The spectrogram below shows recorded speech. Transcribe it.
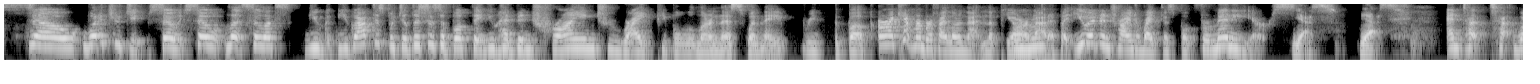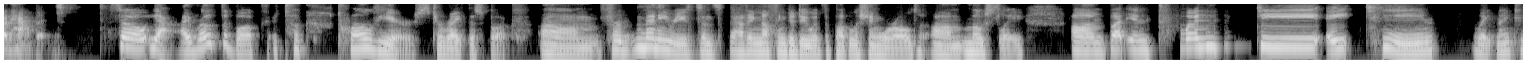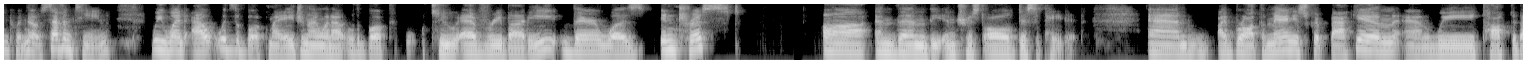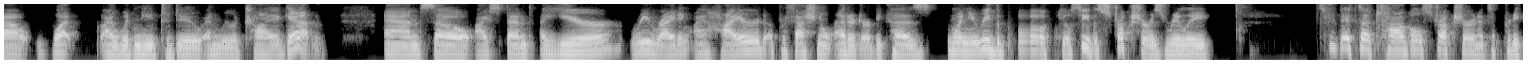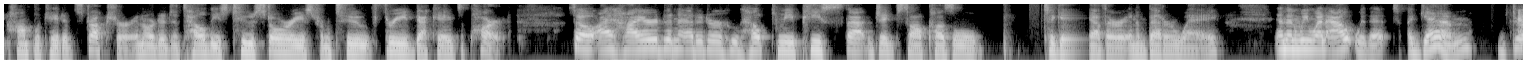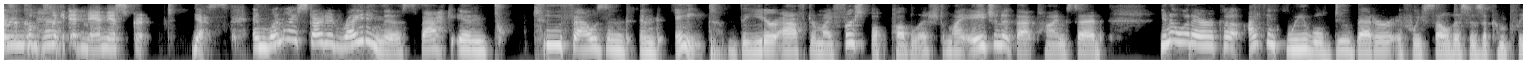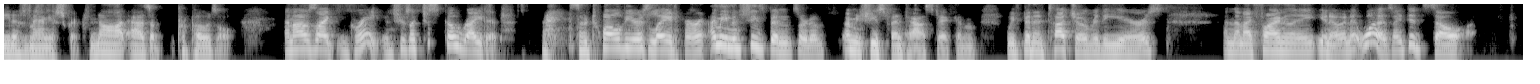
So what did you do? So so let's so let's you you got this book. This is a book that you had been trying to write. People will learn this when they read the book. Or I can't remember if I learned that in the PR mm-hmm. about it, but you had been trying to write this book for many years. Yes. Yes. And t- t- what happened? So yeah, I wrote the book. It took 12 years to write this book um, for many reasons, having nothing to do with the publishing world, um, mostly. Um, but in 2018, wait 1920 no 17 we went out with the book. My agent and i went out with the book to everybody. There was interest uh, and then the interest all dissipated. And i brought the manuscript back in and we talked about what i would need to do and we would try again. And so i spent a year rewriting. I hired a professional editor because when you read the book you'll see the structure is really it's a toggle structure and it's a pretty complicated structure in order to tell these two stories from two three decades apart. So i hired an editor who helped me piece that jigsaw puzzle together in a better way. And then we went out with it again during as a completed pan- manuscript. Yes. And when i started writing this back in t- 2008 the year after my first book published my agent at that time said you know what, Erica? I think we will do better if we sell this as a complete as manuscript, not as a proposal. And I was like, great. And she was like, just go write it. Right. So 12 years later, I mean, and she's been sort of, I mean, she's fantastic. And we've been in touch over the years. And then I finally, you know, and it was, I did sell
